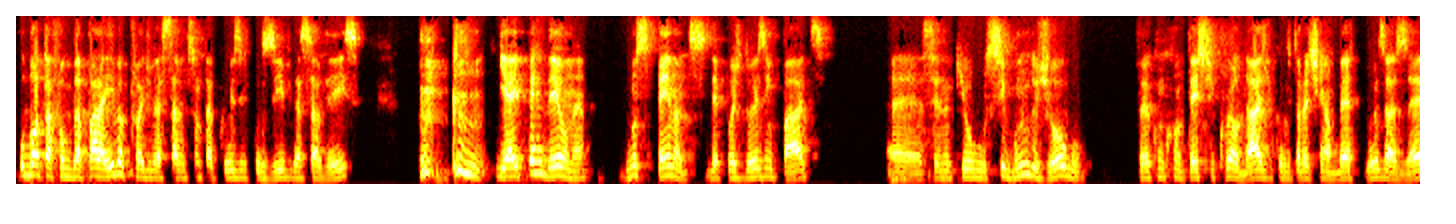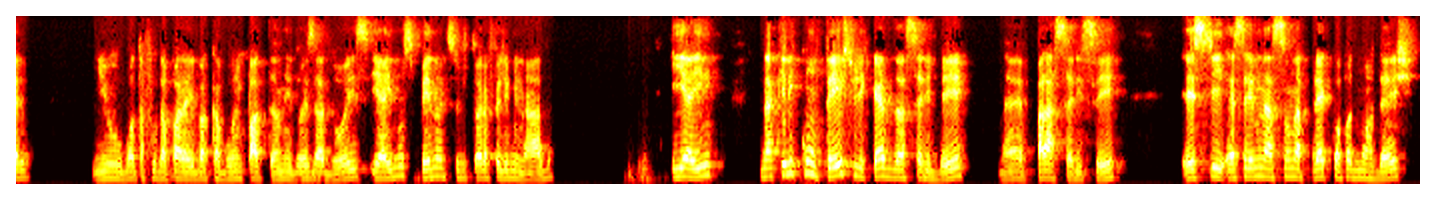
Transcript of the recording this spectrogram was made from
o Botafogo da Paraíba, que foi adversário de Santa Cruz, inclusive, dessa vez, e aí perdeu, né? Nos pênaltis, depois de dois empates, é, sendo que o segundo jogo foi com contexto de crueldade, porque o Vitória tinha aberto 2 a 0 e o Botafogo da Paraíba acabou empatando em 2 a 2 e aí nos pênaltis o Vitória foi eliminado. E aí naquele contexto de queda da Série B né, para a Série C, esse, essa eliminação na pré-Copa do Nordeste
